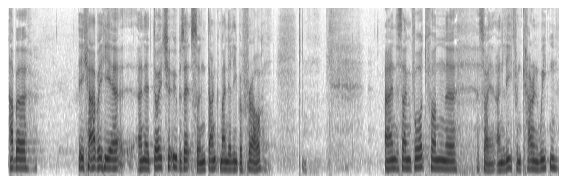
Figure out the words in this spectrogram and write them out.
Aber ich habe hier eine deutsche Übersetzung, dank meiner lieben Frau. Und es ist ein Wort von, uh, sorry, ein Lied von Karen Wheaton,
